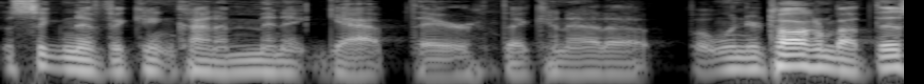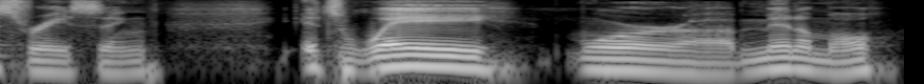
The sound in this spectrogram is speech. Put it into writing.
a significant kind of minute gap there that can add up. But when you're talking about this racing, it's way more uh, minimal,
